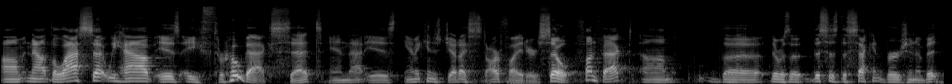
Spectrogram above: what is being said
Um, now, the last set we have is a throwback set, and that is Anakin's Jedi Starfighter. So, fun fact: um, the there was a this is the second version of it.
